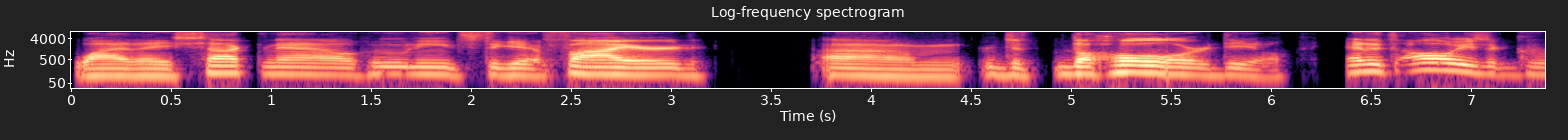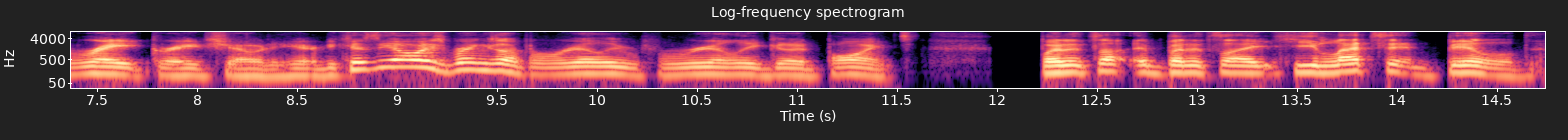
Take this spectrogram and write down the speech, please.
why they suck now who needs to get fired um just the whole ordeal. And it's always a great great show to hear because he always brings up really really good points. But it's uh, but it's like he lets it build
